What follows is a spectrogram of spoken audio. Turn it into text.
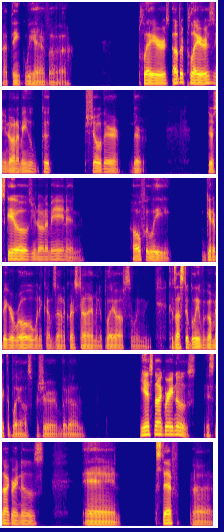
I think we have uh players, other players, you know what I mean, who could show their their their skills, you know what I mean, and hopefully get a bigger role when it comes down to crunch time in the playoffs. So I mean, because I still believe we're gonna make the playoffs for sure. But um, yeah, it's not great news. It's not great news. And Steph, uh,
